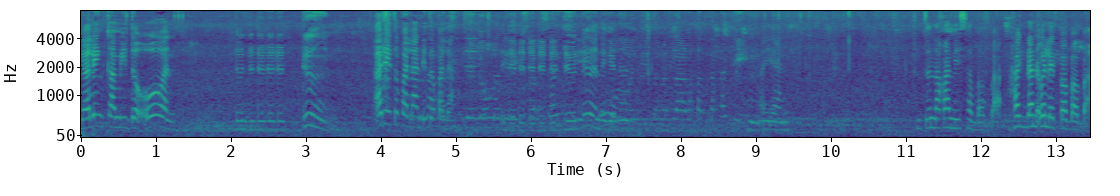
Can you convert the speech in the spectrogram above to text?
Galing kami doon. Dun, dun, dun, dun, dun. Ah, dito pala, dito pala. Dito naglalakad-lakad eh. Ayan. Dito na kami sa baba. Hagdan ulit pa baba.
